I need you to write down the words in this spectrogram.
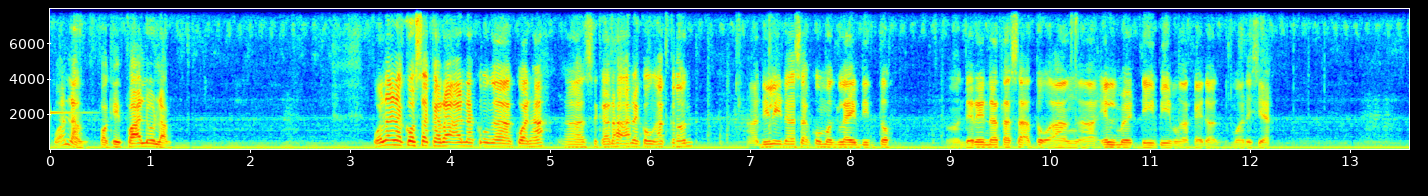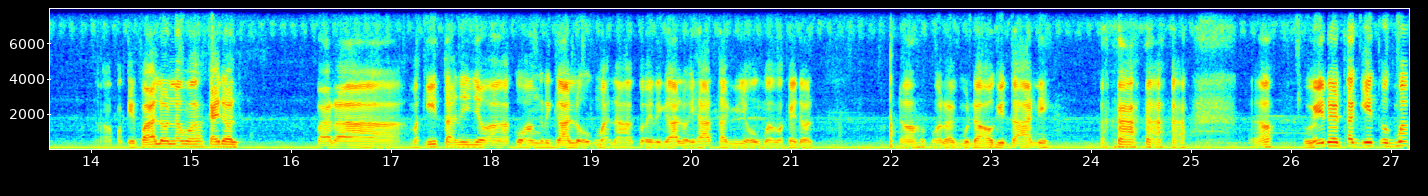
Kuha lang, paki-follow lang. Wala na ko sa karaan ako nga kuan ha. Uh, sa karaan akong account. Uh, dili na sa ako mag-live dito. Uh, dire na ta sa ato ang uh, Elmer TV mga kaidol. Mo ni siya. Uh, paki-follow lang mga kaidol para makita ninyo ang ako ang regalo ugma na ako ang regalo ihatag ninyo ugma mga kaidol. No, murag mudaog gyud ta ani. no? Winner tag it ugma.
